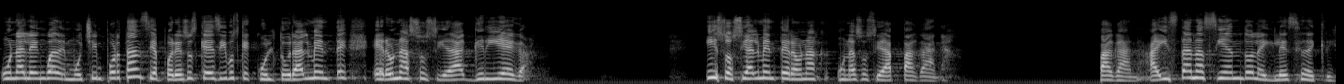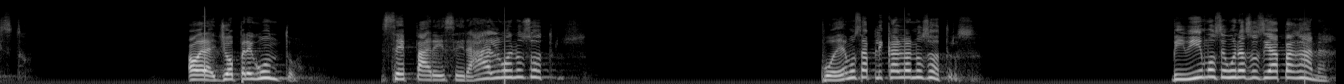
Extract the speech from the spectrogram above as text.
una lengua de mucha importancia, por eso es que decimos que culturalmente era una sociedad griega y socialmente era una, una sociedad pagana. Pagana. Ahí está naciendo la iglesia de Cristo. Ahora, yo pregunto, ¿se parecerá algo a nosotros? ¿Podemos aplicarlo a nosotros? Vivimos en una sociedad pagana.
